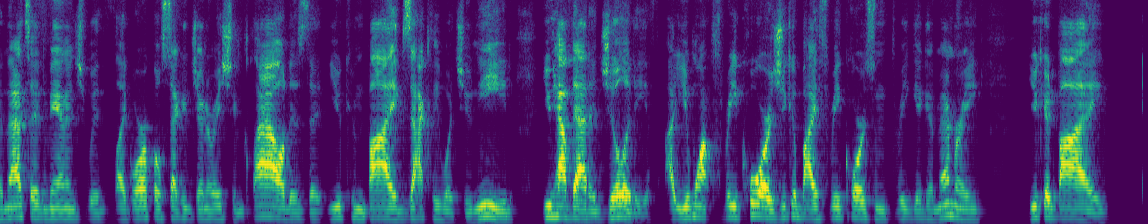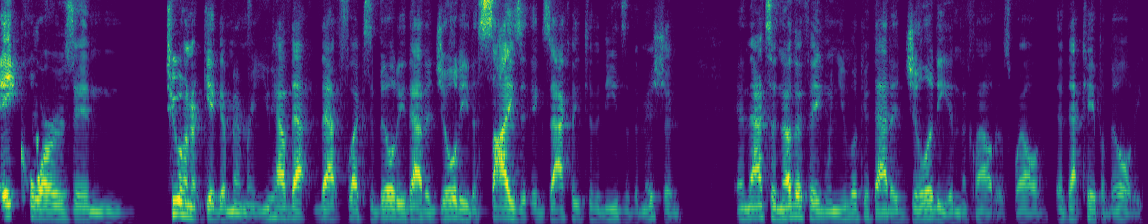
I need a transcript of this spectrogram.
And that's an advantage with like Oracle second generation cloud is that you can buy exactly what you need. You have that agility. If uh, you want three cores, you could buy three cores and three gig of memory. You could buy eight cores and 200 gig of memory. You have that that flexibility, that agility to size it exactly to the needs of the mission. And that's another thing when you look at that agility in the cloud as well, that capability.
